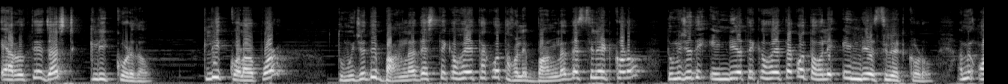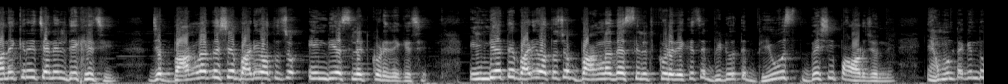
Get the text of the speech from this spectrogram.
অ্যারোতে জাস্ট ক্লিক করে দাও। ক্লিক করার পর তুমি যদি বাংলাদেশ থেকে হয়ে থাকো, তাহলে বাংলাদেশ সিলেক্ট করো। তুমি যদি ইন্ডিয়া থেকে হয়ে থাকো, তাহলে ইন্ডিয়া সিলেক্ট করো। আমি অনেকেরই চ্যানেল দেখেছি। যে বাংলাদেশে বাড়ি অথচ ইন্ডিয়া সিলেক্ট করে রেখেছে। ইন্ডিয়াতে বাড়ি অথচ বাংলাদেশ সিলেক্ট করে রেখেছে ভিডিওতে ভিউজ বেশি পাওয়ার জন্য। এমনটা কিন্তু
